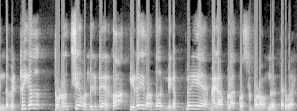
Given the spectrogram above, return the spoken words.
இந்த வெற்றிகள் தொடர்ச்சியாக வந்துக்கிட்டே இருக்கும். இடையில வந்து ஒரு மிகப்பெரிய மெகா பிளாக் பஸ்டர் படம் வந்து தருவார்.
